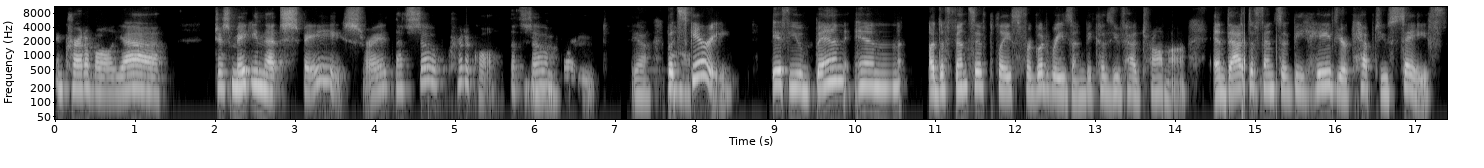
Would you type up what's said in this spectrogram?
incredible. Yeah. Just making that space, right? That's so critical. That's so yeah. important. Yeah. But scary. If you've been in a defensive place for good reason because you've had trauma and that defensive behavior kept you safe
